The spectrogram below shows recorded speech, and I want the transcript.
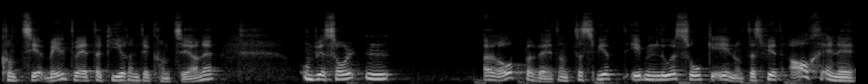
Konzer weltweit agierende Konzerne. Und wir sollten europaweit, und das wird eben nur so gehen, und das wird auch eine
